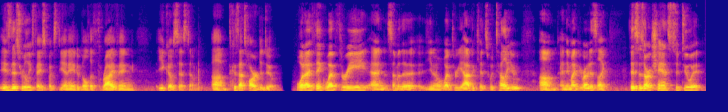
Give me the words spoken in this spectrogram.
is this really Facebook's DNA to build a thriving ecosystem? Because um, that's hard to do. What I think Web3 and some of the, you know, Web3 advocates would tell you, um, and they might be right, is like, this is our chance to do it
